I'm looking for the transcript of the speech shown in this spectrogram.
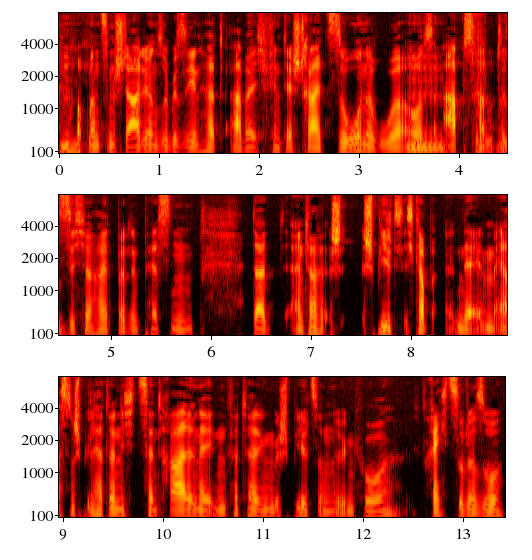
Mhm. ob man es im Stadion so gesehen hat, aber ich finde, der strahlt so eine Ruhe aus, Mhm, absolute. Sicherheit bei den Pässen. Da einfach spielt, ich glaube, im ersten Spiel hat er nicht zentral in der Innenverteidigung gespielt, sondern irgendwo rechts oder so.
